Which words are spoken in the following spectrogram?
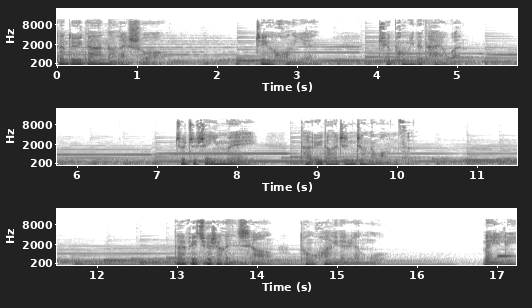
但对于戴安娜来说，这个谎言，却破灭的太晚。这只是因为，他遇到了真正的王子。戴妃确实很像童话里的人物，美丽、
